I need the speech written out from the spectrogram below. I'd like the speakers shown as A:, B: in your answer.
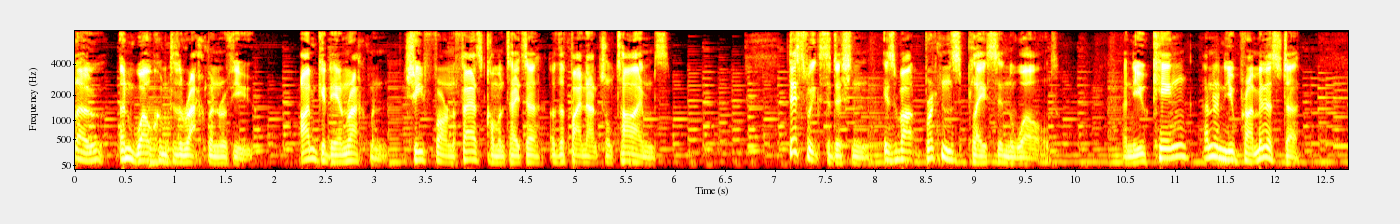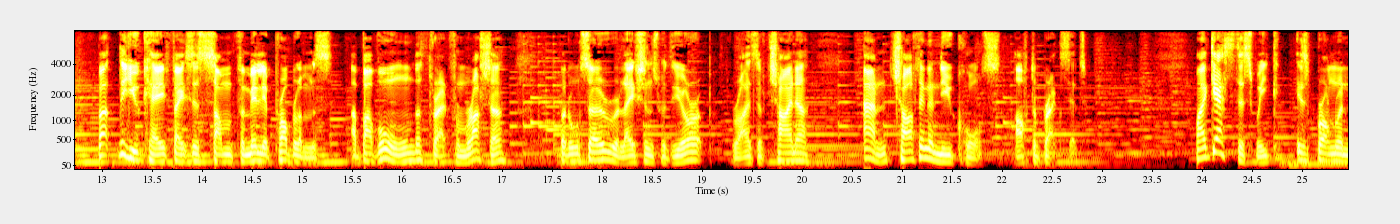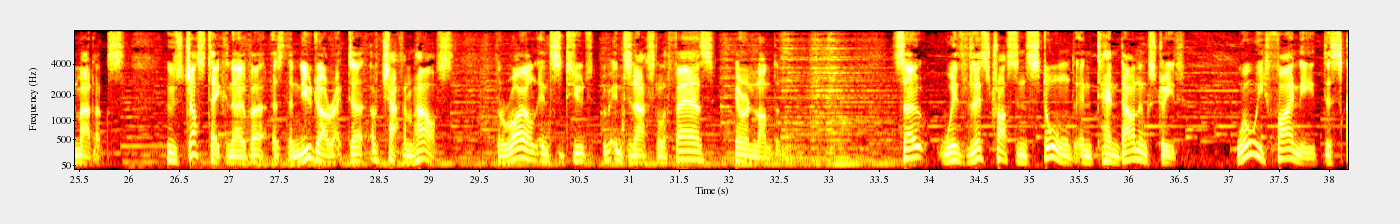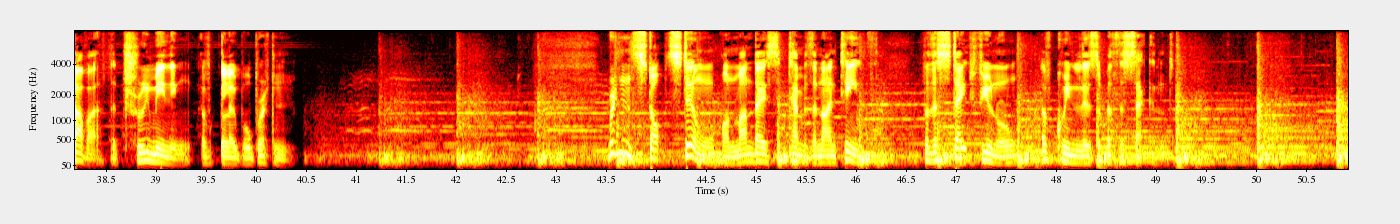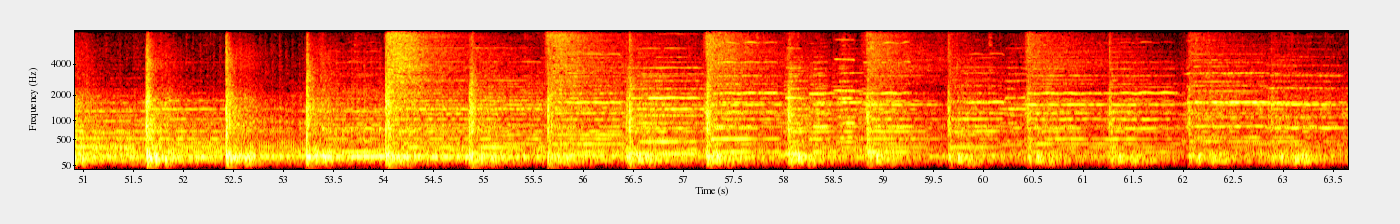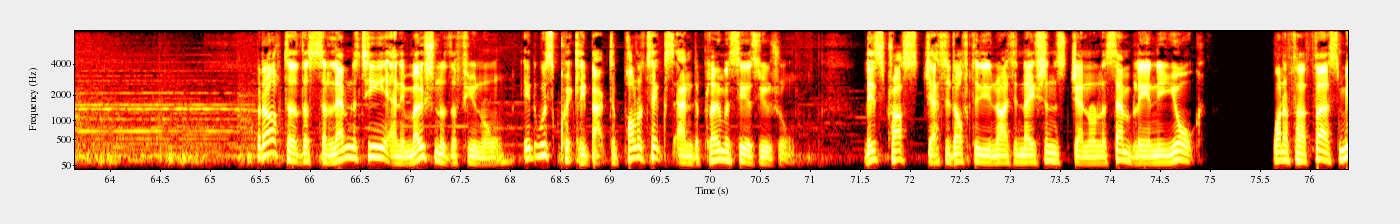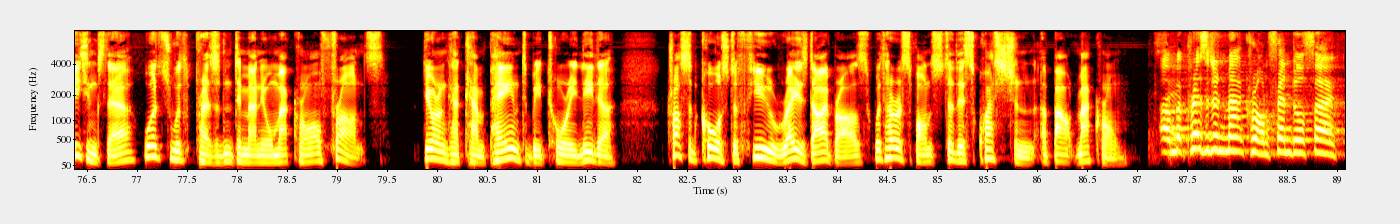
A: Hello, and welcome to the Rachman Review. I'm Gideon Rachman, Chief Foreign Affairs Commentator of the Financial Times. This week's edition is about Britain's place in the world. A new king and a new prime minister. But the UK faces some familiar problems, above all, the threat from Russia, but also relations with Europe, rise of China, and charting a new course after Brexit. My guest this week is Bronwen Maddox, who's just taken over as the new director of Chatham House, the Royal Institute of International Affairs here in London. So, with Liz Truss installed in 10 Downing Street, will we finally discover the true meaning of global Britain? Britain stopped still on Monday, September the 19th, for the state funeral of Queen Elizabeth II. But after the solemnity and emotion of the funeral, it was quickly back to politics and diplomacy as usual. Liz Truss jetted off to the United Nations General Assembly in New York. One of her first meetings there was with President Emmanuel Macron of France. During her campaign to be Tory leader, Truss had caused a few raised eyebrows with her response to this question about Macron.
B: Um, President Macron, friend or foe?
